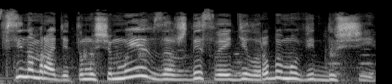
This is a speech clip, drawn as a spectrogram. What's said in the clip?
всі нам раді, тому що ми завжди своє діло робимо від душі.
